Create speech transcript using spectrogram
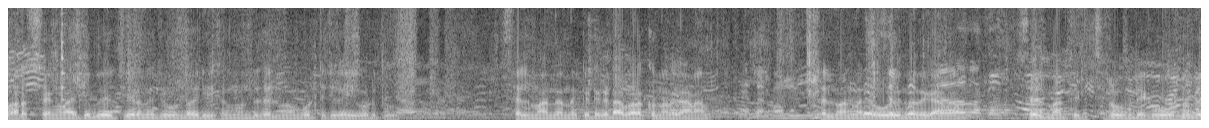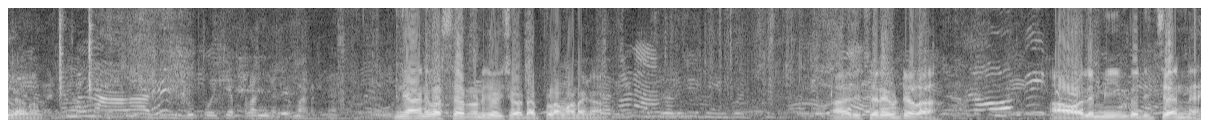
വർഷങ്ങളായിട്ട് ഉപയോഗിച്ചിരുന്ന ചൂണ്ട ഒരു ദിവസം കൊണ്ട് സൽമാൻ പൊട്ടിച്ച് കൈ കൊടുത്തു. സൽമാൻ നിന്ന് കിടകിട പറക്കുന്നത് കാണാം. സൽമാൻ നല്ല ഓടുന്നത് കാണാം. സൽമാൻ തിരിച്ച് റൂമിലേക്ക് പോകുന്നത് കാണാം. ഞാൻ ബസ് ആ പോയിട്ട് എപ്പോഴും ഇങ്ങോട്ട് മടങ്ങാം ഞാൻ ബസ്സാറിനോട് ചോദിച്ചോട്ടെ എപ്പോഴാണ് മടങ്ങാം? ആ ഒരു ചെറിയ കുട്ടികളാ? ആ ഓലെ മീൻ പൊരിച്ച തന്നെ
